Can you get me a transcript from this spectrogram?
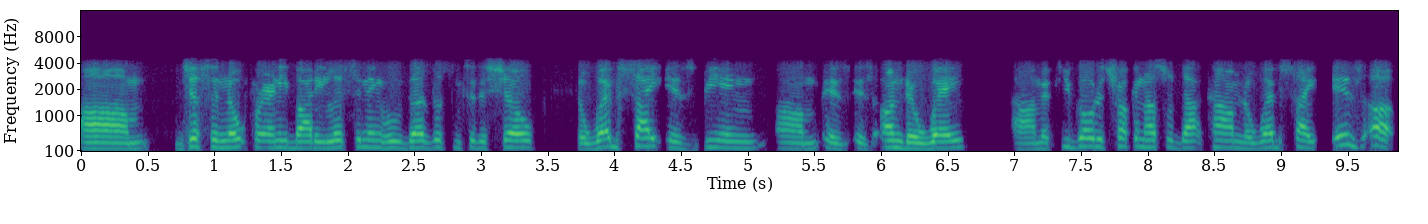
Um, just a note for anybody listening who does listen to the show: the website is being um, is is underway. Um, if you go to truckandhustle.com, the website is up,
